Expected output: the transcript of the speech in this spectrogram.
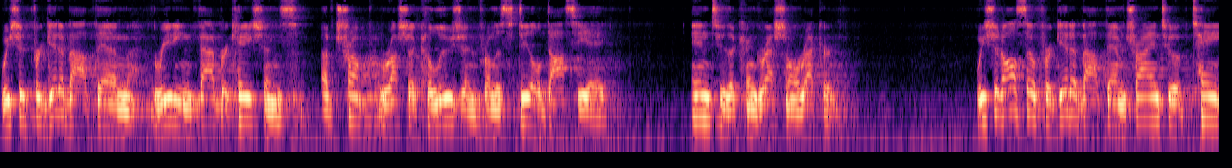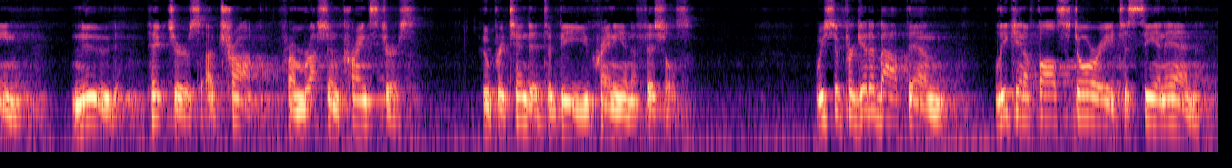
We should forget about them reading fabrications of Trump Russia collusion from the Steele dossier into the congressional record. We should also forget about them trying to obtain nude pictures of Trump from Russian pranksters who pretended to be Ukrainian officials. We should forget about them leaking a false story to CNN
